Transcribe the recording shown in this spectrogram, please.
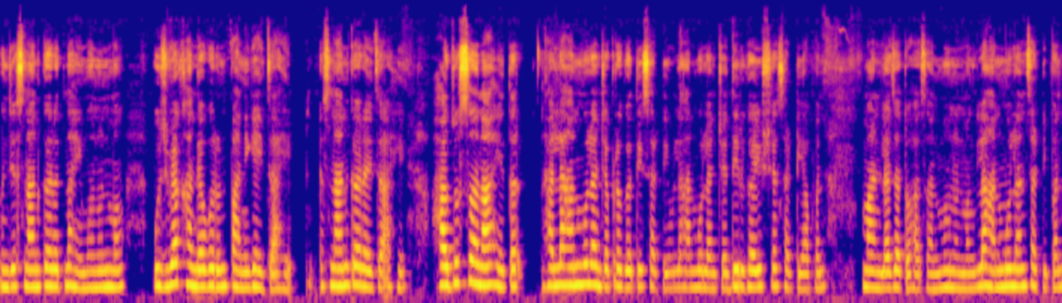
म्हणजे स्नान करत नाही म्हणून मग उजव्या खांद्यावरून पाणी घ्यायचं आहे. स्नान करायचं आहे. हा जो सण आहे तर हा लहान मुलांच्या प्रगतीसाठी लहान मुलांच्या दीर्घायुष्यासाठी आपण मानला जातो हा सण. म्हणून मग लहान मुलांसाठी पण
